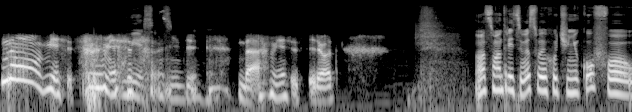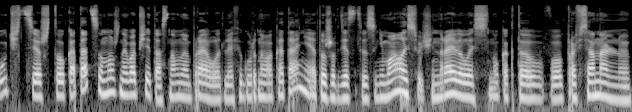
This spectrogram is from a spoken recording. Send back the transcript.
Ну, месяц. Месяц. месяц. Да, месяц вперед. Вот смотрите, вы своих учеников э, учите, что кататься нужно, и вообще это основное правило для фигурного катания. Я тоже в детстве занималась, очень нравилось, но как-то в профессиональную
